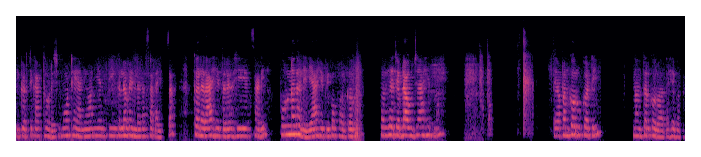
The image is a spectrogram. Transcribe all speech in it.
इकडचे काठ थोडेसे मोठे आणि ऑनियन पिंक लव्हेंडर असा टाईपचा कलर आहे. तर ही एक साडी पूर्ण झालेली आहे पिको फॉल करून. तर ह्याचे ब्लाऊज जे आहेत ना ते आपण करू कटिंग नंतर करू आता हे बघा.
